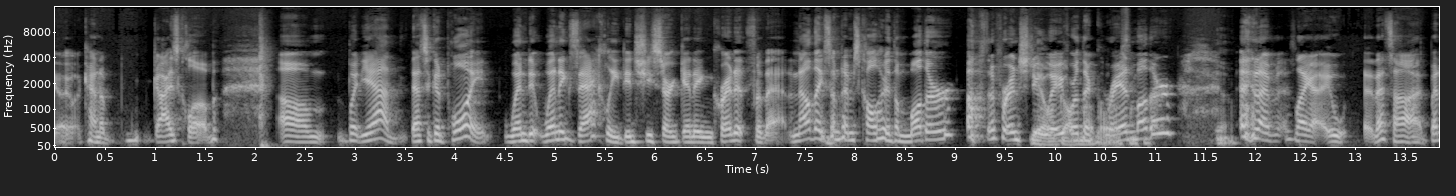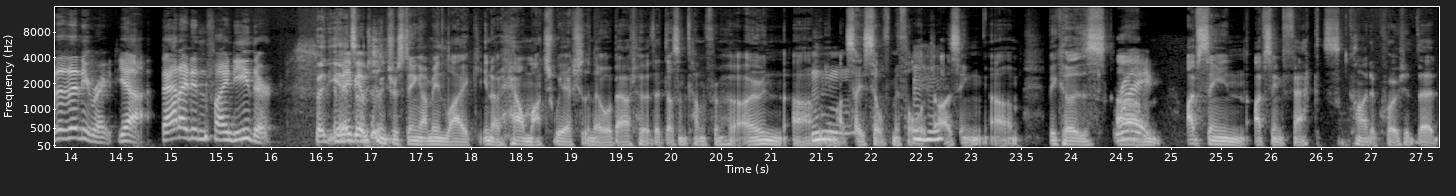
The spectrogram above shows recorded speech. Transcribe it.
a kind of guys club, um, but yeah, that's a good point. When did when exactly did she start getting credit for that? And now they sometimes call her the mother of the French New yeah, Wave or the grandmother, yeah. and I'm like, I, that's odd. But at any rate, yeah, that I didn't find either. But yeah, it's also just... interesting. I mean, like you know, how much we actually know about her that doesn't come from her own, um, mm-hmm. you might say, self mythologizing, mm-hmm. um, because um. I've seen I've seen facts kind of quoted that,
